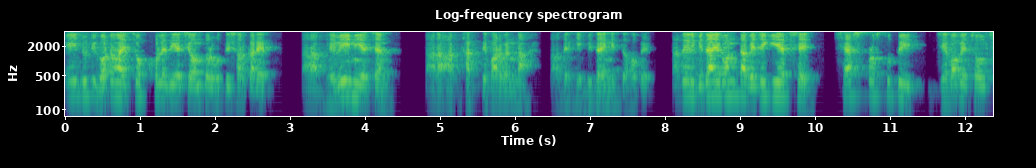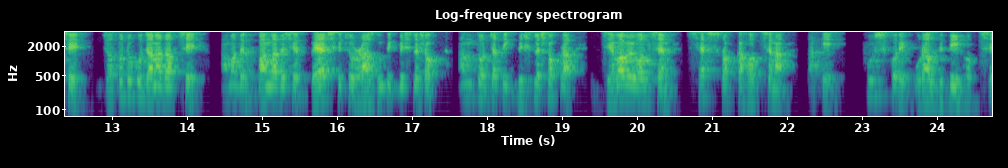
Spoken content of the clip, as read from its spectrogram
এই দুটি ঘটনায় চোখ খুলে দিয়েছে অন্তর্বর্তী সরকারের। তারা ভেবেই নিয়েছেন, তারা আর থাকতে পারবেন না। তাদেরকে বিদায় নিতে হবে। তাদের বিদায় ঘণ্টা বেজে গিয়েছে। শেষ প্রস্তুতি যেভাবে চলছে, যতটুকু জানা যাচ্ছে, আমাদের বাংলাদেশের বেশ কিছু রাজনৈতিক বিশ্লেষক আন্তর্জাতিক বিশ্লেষকরা যেভাবে বলছেন, শেষ রক্ষা হচ্ছে না, তাকে ফুস করে উড়াল দিতেই হচ্ছে।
